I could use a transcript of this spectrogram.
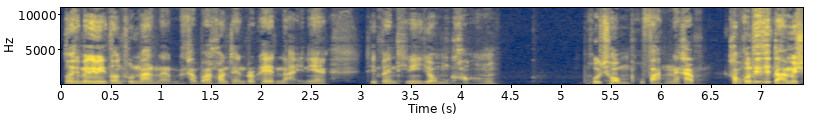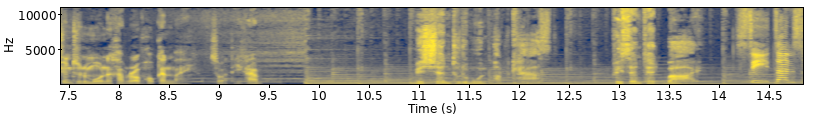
โดยที่ไม่ได้มีต้นทุนมากนักนะครับ ว่าคอนเทนต์ประเภทไหนเนี่ยที่เป็นที่นิยมของผู้ชมผู้ฟังนะครับ ขอบคุณที่ติดตาม Mission to the Moon นะครับ เราพบกันใหม่ สวัสดีครับ Mission to the Moon Podcast Presented by สีจันส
